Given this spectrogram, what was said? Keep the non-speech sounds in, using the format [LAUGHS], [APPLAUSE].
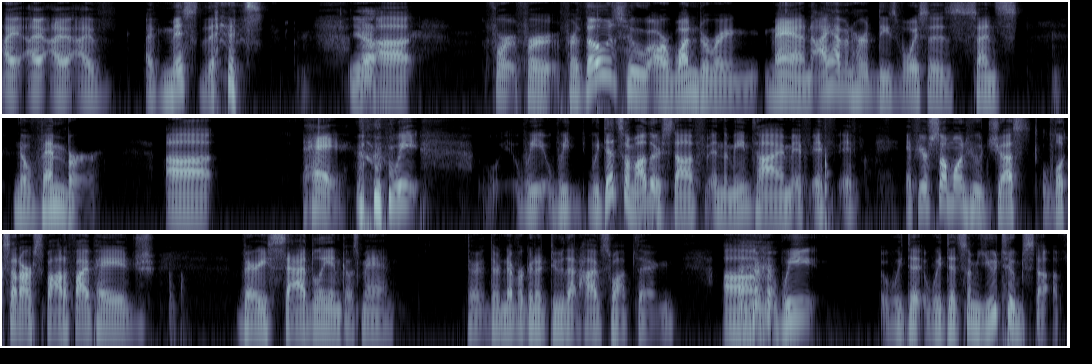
I I, I I've I've missed [LAUGHS] this. Yeah. Uh, for for for those who are wondering, man, I haven't heard these voices since November. Uh, hey, [LAUGHS] we we we we did some other stuff in the meantime. If if if if you're someone who just looks at our Spotify page very sadly and goes, man, they're they're never gonna do that hive swap thing. Uh, [LAUGHS] we we did we did some YouTube stuff.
